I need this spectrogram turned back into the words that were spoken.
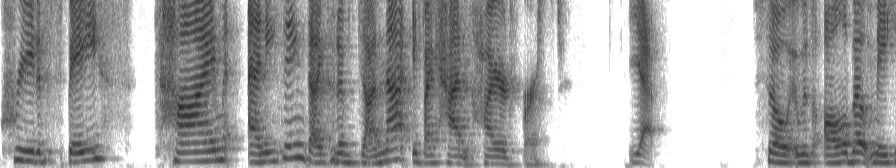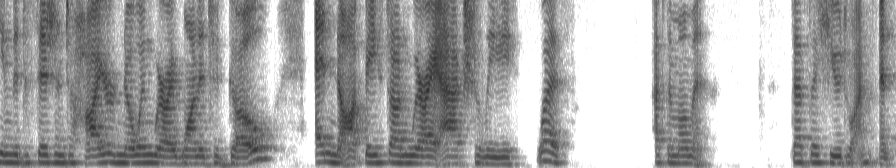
creative space, time, anything that I could have done that if I hadn't hired first. Yeah. So it was all about making the decision to hire, knowing where I wanted to go, and not based on where I actually was at the moment. That's a huge one. And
